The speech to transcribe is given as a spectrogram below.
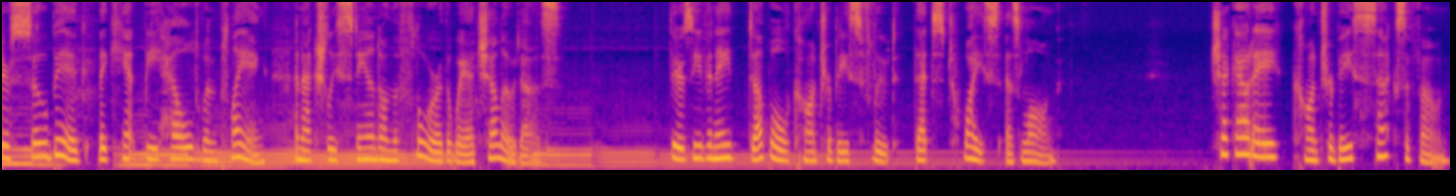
They're so big they can't be held when playing and actually stand on the floor the way a cello does. There's even a double contrabass flute that's twice as long. Check out a contrabass saxophone.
